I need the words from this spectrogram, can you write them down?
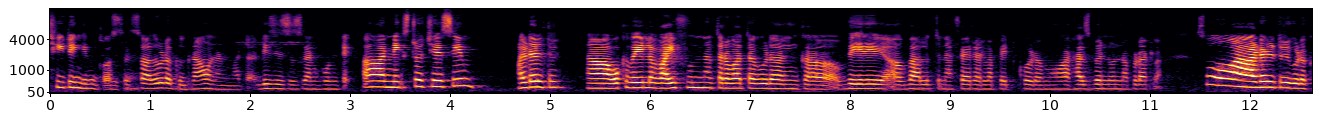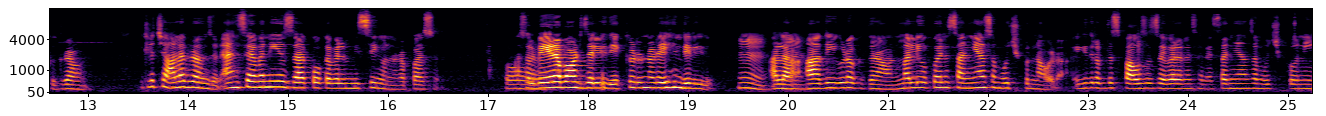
చీటింగ్ కిందకి వస్తాయి. సో అది కూడా ఒక గ్రౌండ్ అనమాట డిసీజెస్ కనుకుంటే. నెక్స్ట్ వచ్చేసి అడల్టరీ ఒకవేళ వైఫ్ ఉన్న తర్వాత కూడా ఇంకా వేరే వాళ్ళతో అఫైర్ అలా పెట్టుకోవడము ఆ హస్బెండ్ ఉన్నప్పుడు అట్లా. సో ఆ అడల్టరీ కూడా ఒక గ్రౌండ్ ఇట్లా చాలా గ్రౌండ్స్ ఉన్నాయి. అండ్ సెవెన్ ఇయర్స్ దాకా ఒకవేళ మిస్సింగ్ ఉన్నాడు ఆ పర్సన్ అసలు వేరే అబౌట్స్ తెలియదు ఎక్కడున్నాడో ఏం తెలియదు అలా అది కూడా ఒక గ్రౌండ్ మళ్ళీ ఒకవేళ సన్యాసం పుచ్చుకున్నా కూడా ఇద్దరు ఆఫ్ ద స్పౌసెస్ ఎవరైనా సరే సన్యాసం పుచ్చుకొని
